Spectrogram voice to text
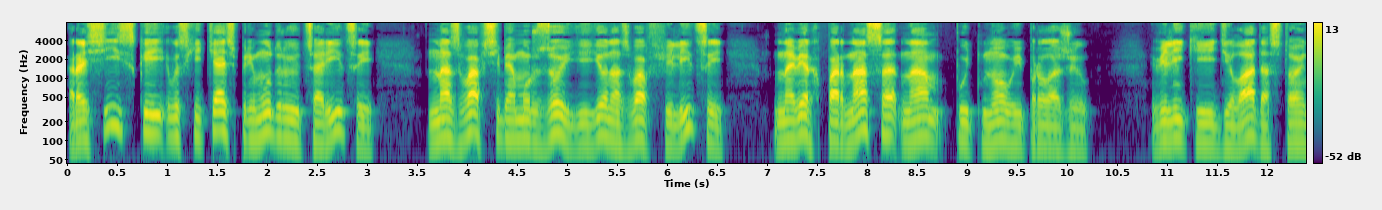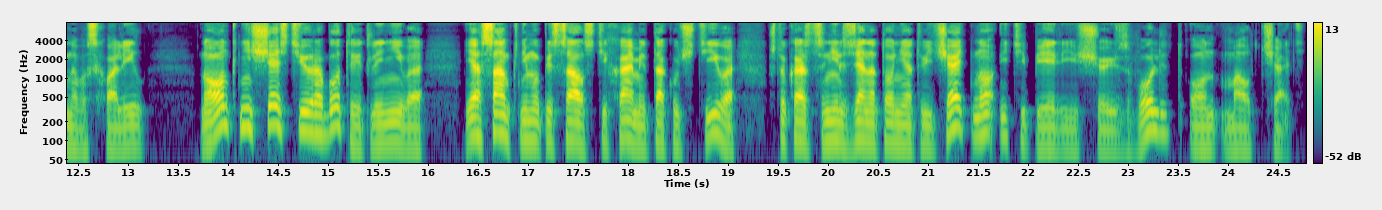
российской, восхитясь премудрою царицей, назвав себя Мурзой, ее назвав Фелицей, наверх Парнаса нам путь новый проложил» великие дела достойно восхвалил. Но он, к несчастью, работает лениво. Я сам к нему писал стихами так учтиво, что, кажется, нельзя на то не отвечать, но и теперь еще изволит он молчать.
